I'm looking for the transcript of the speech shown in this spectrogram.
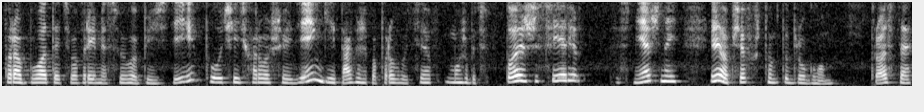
поработать во время своего PhD, получить хорошие деньги и также попробовать себя, может быть, в той же сфере, смежной или вообще в чем-то другом. Просто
